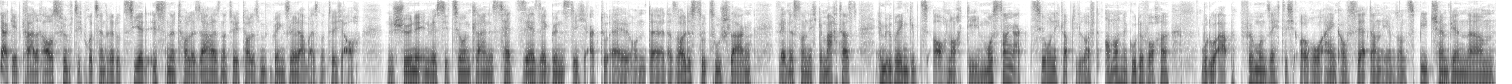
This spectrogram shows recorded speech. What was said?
ja, geht gerade raus, 50 Prozent reduziert, ist eine tolle Sache, ist natürlich tolles Mitbringsel, aber ist natürlich auch eine schöne Investition, kleines Set, sehr, sehr günstig aktuell und äh, da solltest du zuschlagen, wenn du es noch nicht gemacht hast. Im Übrigen gibt's auch noch die Mustang-Aktion, ich glaube, die läuft auch noch eine gute Woche, wo du ab 65 Euro Einkaufswert dann eben so ein Speed Champion ähm,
